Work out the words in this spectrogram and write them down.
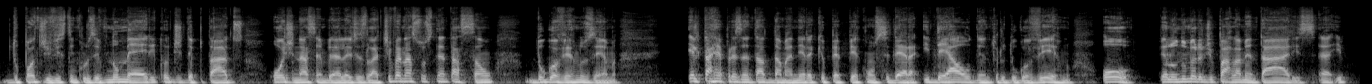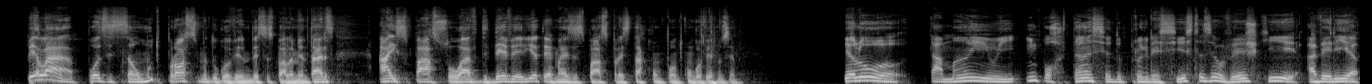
do ponto de vista, inclusive, numérico de deputados hoje na Assembleia Legislativa na sustentação do governo Zema ele está representado da maneira que o PP considera ideal dentro do governo, ou pelo número de parlamentares eh, e pela posição muito próxima do governo desses parlamentares, há espaço ou há, deveria ter mais espaço para estar compondo com o governo Zema? Pelo tamanho e importância do Progressistas, eu vejo que haveria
